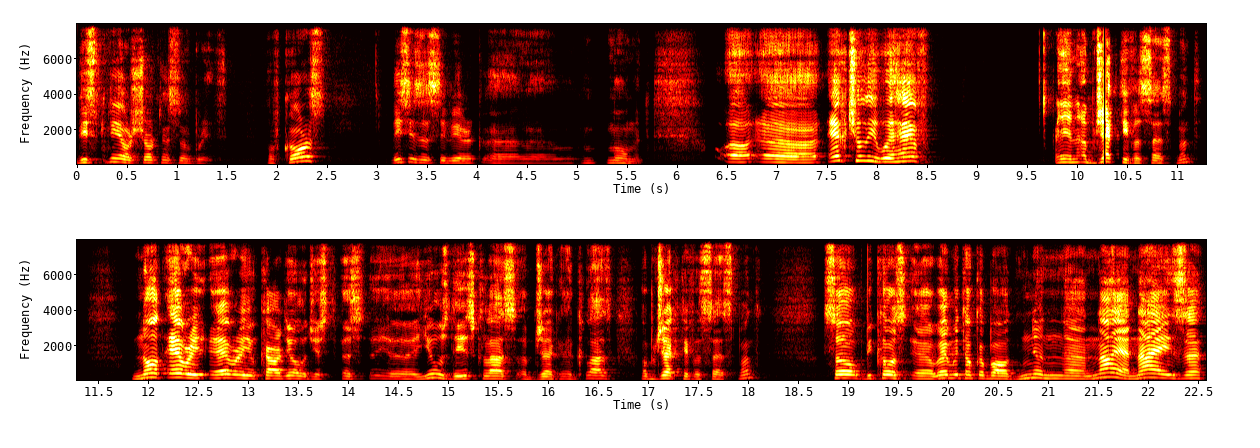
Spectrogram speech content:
dyspnea or shortness of breath. Of course, this is a severe uh, moment. Uh, uh, actually, we have an objective assessment not every every cardiologist uh, use this class object uh, class objective assessment. So because uh, when we talk about NIA, NIA is a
